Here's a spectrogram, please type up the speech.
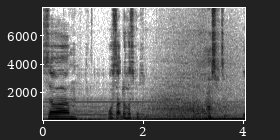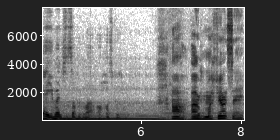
So, um, what's at the hospital? Hospital? Yeah, you mentioned something about a hospital. Oh, um, my fiance.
